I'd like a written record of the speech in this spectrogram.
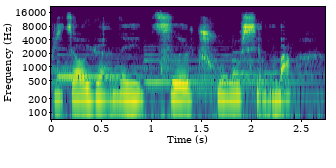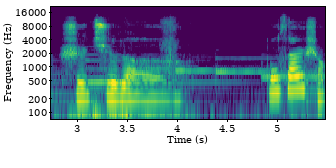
比较远的一次出行吧，是去了东三省，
